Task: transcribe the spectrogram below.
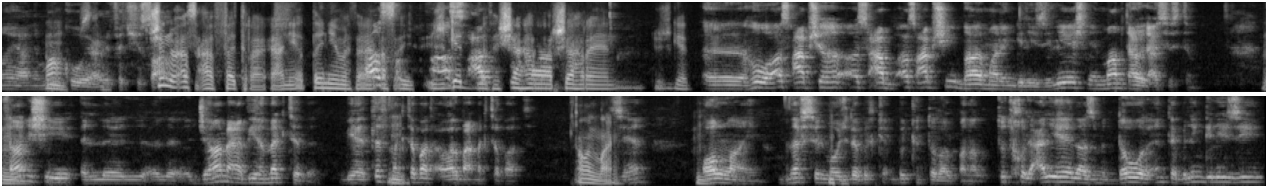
ما يعني ماكو يعني فد شيء صعب. شنو أصعب فترة؟ يعني اعطيني مثلا اصعب إيش قد مثلا شهر شهرين؟ إيش قد؟ آه هو أصعب شهر اصعب أصعب شيء بهاي مال الانجليزي ليش؟ لأن ما متعود على ال system. ثاني شيء الجامعة بيها مكتبة. بيها ثلاث مكتبات أو أربع مكتبات. أونلاين. زين؟ أونلاين. بنفس الموجودة بال control panel. تدخل عليها لازم تدور أنت بالإنجليزي.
